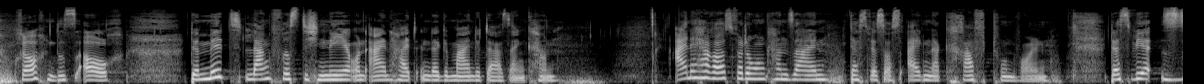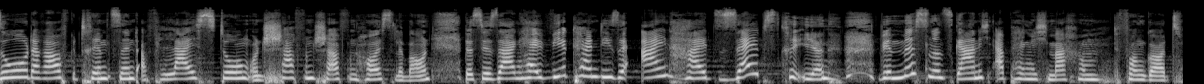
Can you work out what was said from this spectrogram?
brauchen das auch, damit langfristig Nähe und Einheit in der Gemeinde da sein kann. Eine Herausforderung kann sein, dass wir es aus eigener Kraft tun wollen. Dass wir so darauf getrimmt sind, auf Leistung und Schaffen, Schaffen, Häusle bauen, dass wir sagen, hey, wir können diese Einheit selbst kreieren. Wir müssen uns gar nicht abhängig machen von Gott.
